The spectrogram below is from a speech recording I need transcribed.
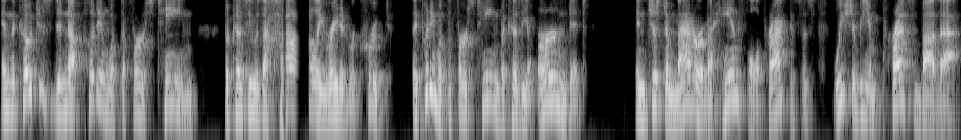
and the coaches did not put him with the first team because he was a highly rated recruit. They put him with the first team because he earned it in just a matter of a handful of practices. We should be impressed by that.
